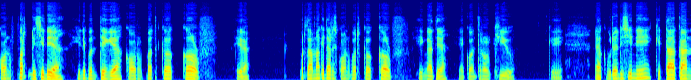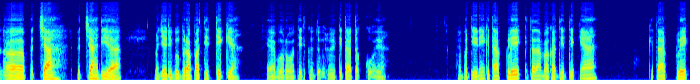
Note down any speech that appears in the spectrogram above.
convert di sini ya. Ini penting ya convert ke curve ya. Pertama kita harus convert ke curve. Ingat ya ini control Q. Oke Nah, kemudian di sini kita akan uh, pecah pecah dia menjadi beberapa titik ya. Ya, beberapa titik untuk kita tekuk ya. Seperti ini kita klik, kita tambahkan titiknya. Kita klik,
